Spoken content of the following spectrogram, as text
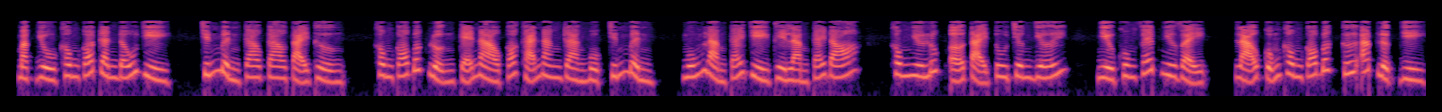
mặc dù không có tranh đấu gì, chính mình cao cao tại thượng, không có bất luận kẻ nào có khả năng ràng buộc chính mình, muốn làm cái gì thì làm cái đó, không như lúc ở tại tu chân giới, nhiều khung phép như vậy, lão cũng không có bất cứ áp lực gì,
